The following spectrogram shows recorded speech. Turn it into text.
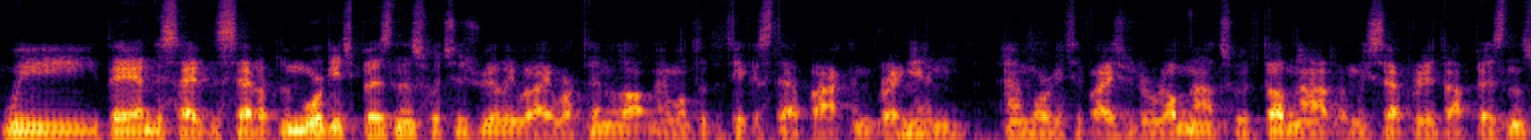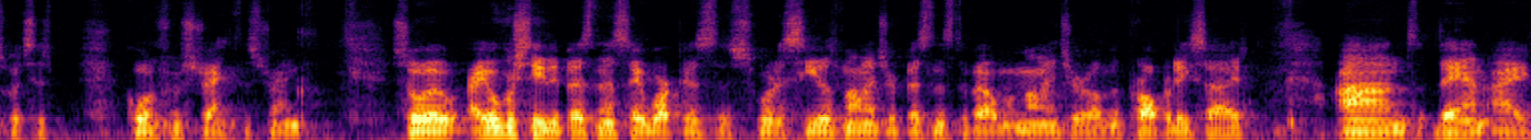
we then decided to set up the mortgage business, which is really what I worked in a lot, and I wanted to take a step back and bring in a mortgage advisor to run that. So we've done that, and we separated that business, which is going from strength to strength. So I oversee the business. I work as a sort of sales manager, business development manager on the property side, and then I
